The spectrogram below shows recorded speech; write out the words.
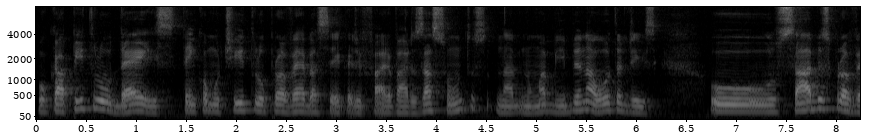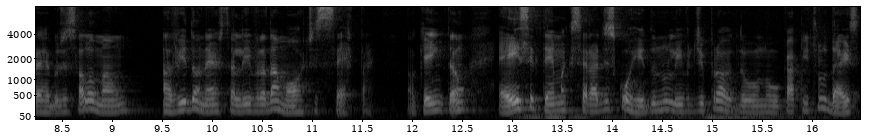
O capítulo 10 tem como título o provérbio acerca de vários assuntos, na, numa Bíblia, na outra diz os sábios provérbios de Salomão, a vida honesta livra da morte certa. Ok? Então, é esse tema que será discorrido no livro de no, capítulo 10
